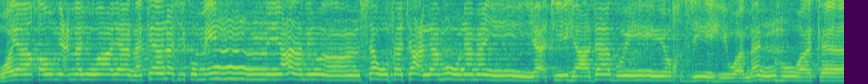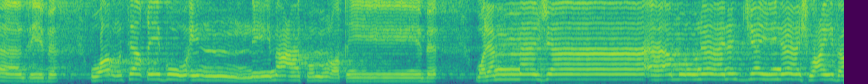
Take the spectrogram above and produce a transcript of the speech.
ويا قوم اعملوا على مكانتكم إني عامل سوف تعلمون من يأتيه عذاب يخزيه ومن هو كاذب. وارتقبوا إني معكم رقيب. ولما جاء أمرنا نجينا شعيبا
